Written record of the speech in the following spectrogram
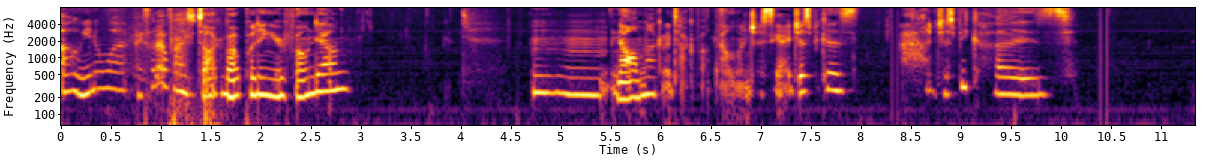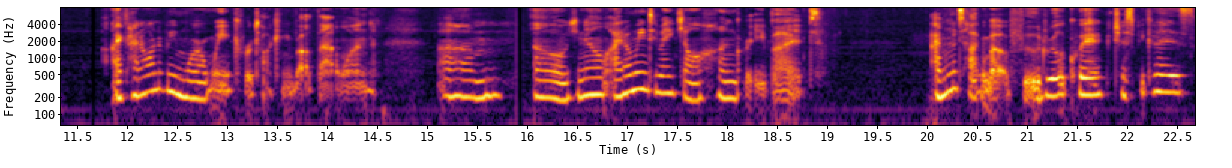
Oh, you know what? I said I wanted to talk about putting your phone down. Mm, no, I'm not going to talk about that one just yet. Just because, just because I kind of want to be more awake for talking about that one. Um, oh, you know, I don't mean to make y'all hungry, but I'm going to talk about food real quick just because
